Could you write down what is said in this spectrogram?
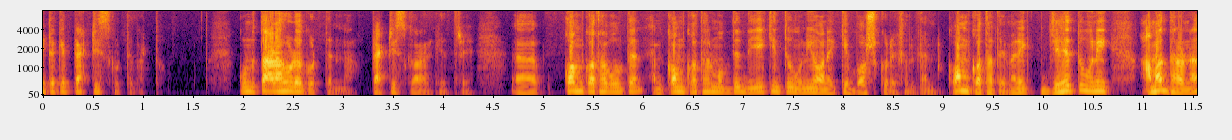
এটাকে প্র্যাকটিস করতে পারতো। কোনো তাড়াহুড়ো করতেন না প্র্যাকটিস করার ক্ষেত্রে। কম কথা বলতেন কম কথার মধ্যে দিয়ে কিন্তু উনি অনেককে বশ করে ফেলতেন, কম কথাতে। মানে যেহেতু উনি, আমার ধারণা,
